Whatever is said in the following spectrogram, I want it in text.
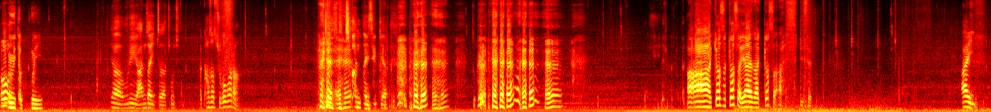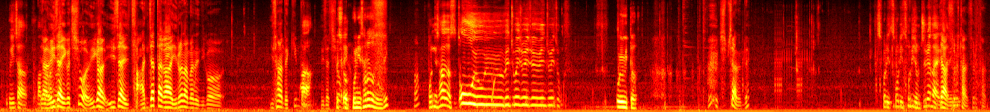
어 여기 있다 보니 야 우리 앉아 있자 조천. 가서 죽어봐라. 앉아 이 새끼야. 아, 아, 아 꼈어 꼈어 야 나 꼈어 아 씨 리셋 아이 의자. 야 만들어놔. 의자 이거 치워 의자 의자 자- 앉았다가 일어나면은 이거 이상한 데 낀다 아. 의자 치워 저 본이 사라졌는데? 본인 사라졌어. 오오오 왼쪽 왼쪽 왼쪽 왼쪽 왼쪽. 어 여기 있다 쉽지 않은데? 소리 소리 소리 좀 줄여놔야겠다. 야. 수류탄 수류탄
